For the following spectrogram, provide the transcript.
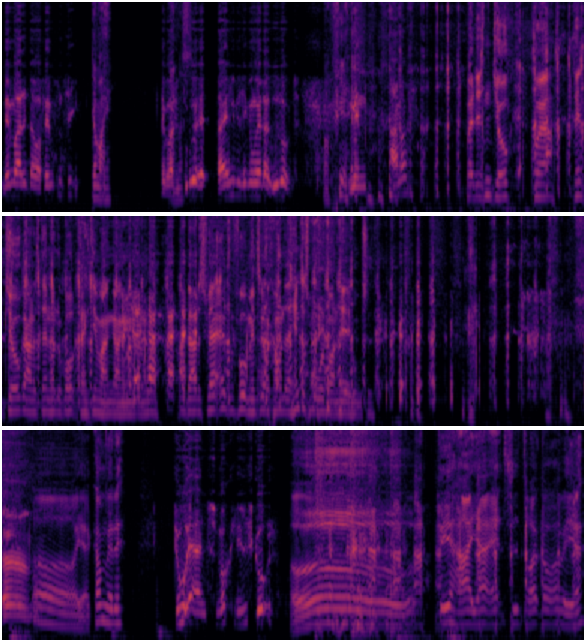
Hvem var det, der var 15-10? Det var mig. Det var Anders. du, øh, Der er heldigvis ikke nogen af der er udlånt. Okay. Men Anders, For det er sådan en joke. Prøv at høre, den joke, Anders, den har du brugt rigtig mange gange. Når man og der er desværre alt for få mennesker, der kommer ned og henter spolebånd her i huset. Øhm, Åh, oh, ja, kom med det. Du er en smuk lille skål. Åh, oh, det har jeg altid drømt om at være.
